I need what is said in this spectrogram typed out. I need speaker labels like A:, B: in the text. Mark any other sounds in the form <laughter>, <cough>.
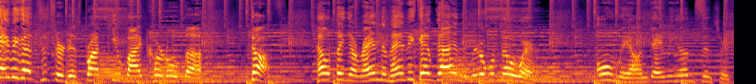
A: Gaming Uncensored is brought to you by Colonel Duff. Duff, helping a random handicapped guy in the middle of nowhere. Only on Gaming Uncensored.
